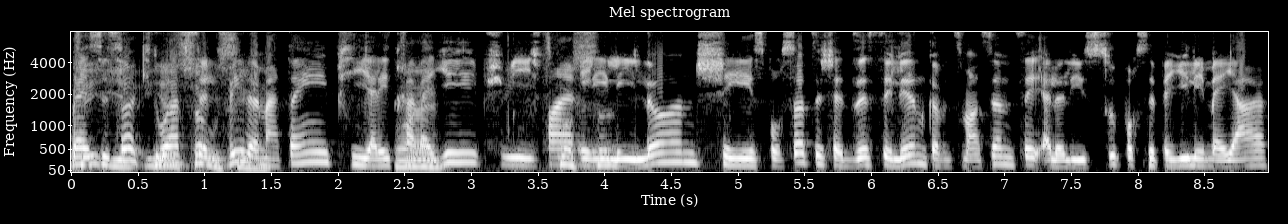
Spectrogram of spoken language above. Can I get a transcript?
Ben c'est ça, qui doivent se lever le matin, puis aller travailler, puis faire les, les, lunchs. Et c'est pour ça, tu sais, je te disais, Céline, comme tu mentionnes, tu sais, elle a les sous pour se payer les meilleurs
